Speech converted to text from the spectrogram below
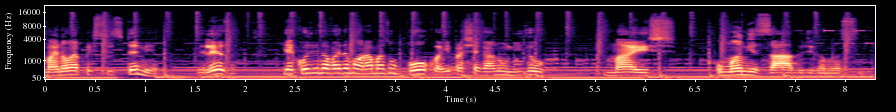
mas não é preciso ter medo, beleza? E a coisa ainda vai demorar mais um pouco aí para chegar num nível mais humanizado, digamos assim.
